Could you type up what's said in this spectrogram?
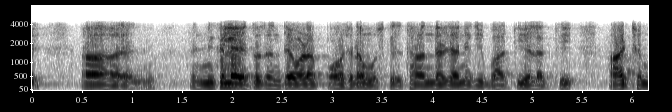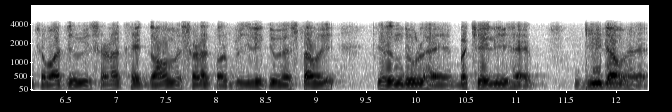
आ, निकले तो दंतेवाड़ा पहुँचना मुश्किल था। अंदर जाने की बात ही अलग थी। आज चमचमाती हुई सड़क है गाँव में सड़क और बिजली की व्यवस्था हुई। किरंदुल है बचेली है गीडम है।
